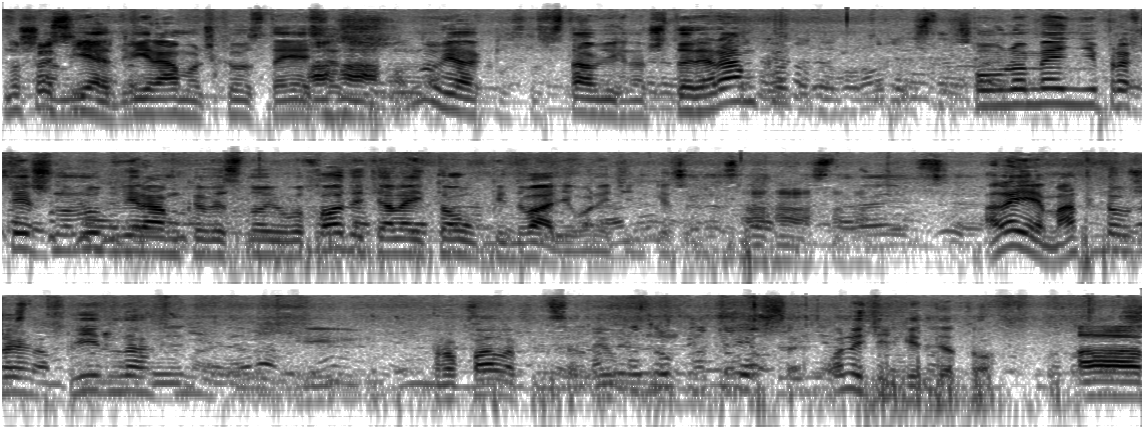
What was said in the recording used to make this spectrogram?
Ну щось Там є дві рамочки остається. Ага. Ну я ставлю їх на чотири рамки. Повноменні практично, ну дві рамки весною виходить, але й то в підвалі вони тільки це. Ага, ага. Але є матка вже плідна і пропала, підсадив. Вони тільки для того. А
